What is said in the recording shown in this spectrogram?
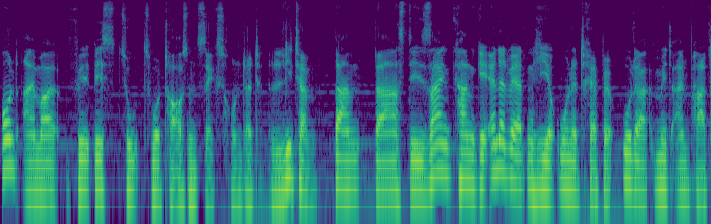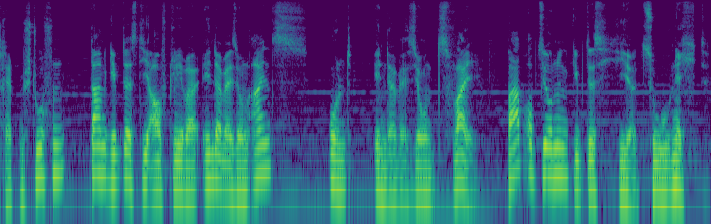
und einmal für bis zu 2600 Litern. Dann das Design kann geändert werden, hier ohne Treppe oder mit ein paar Treppenstufen. Dann gibt es die Aufkleber in der Version 1 und in der Version 2. Farboptionen gibt es hierzu nicht.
